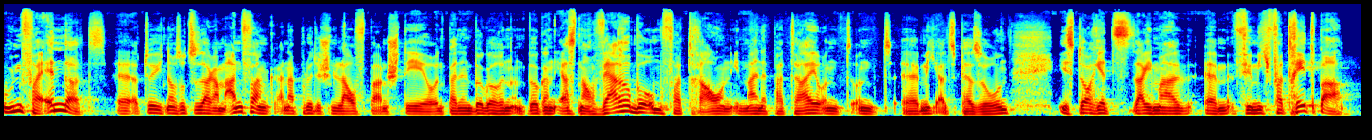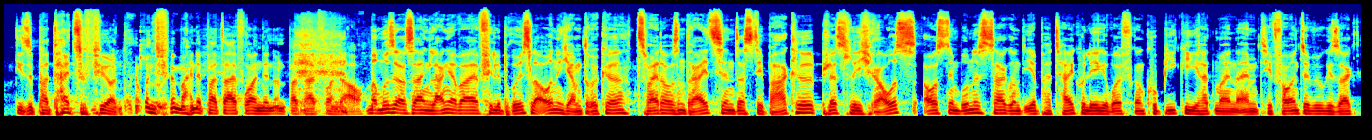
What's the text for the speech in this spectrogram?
unverändert natürlich noch sozusagen am Anfang einer politischen Laufbahn stehe und bei den Bürgerinnen und Bürgern erst noch werbe um Vertrauen in meine Partei und, und mich als Person, ist doch jetzt, sage ich mal, ähm, für mich vertretbar diese Partei zu führen und für meine Parteifreundinnen und Parteifreunde auch. Man muss ja auch sagen, lange war Philipp Rösler auch nicht am Drücker. 2013 das Debakel, plötzlich raus aus dem Bundestag und Ihr Parteikollege Wolfgang Kubicki hat mal in einem TV-Interview gesagt,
